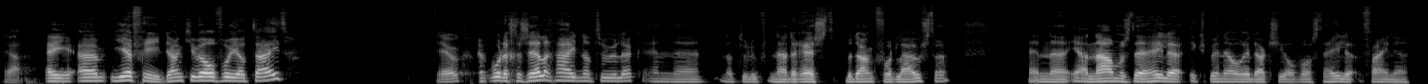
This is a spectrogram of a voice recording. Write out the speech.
ja, Hey, ehm, Jeffrey, dankjewel voor jouw tijd. jij ook? En voor de gezelligheid natuurlijk. En eh, natuurlijk naar de rest, bedankt voor het luisteren. En eh, ja, namens de hele XBNL-redactie alvast hele fijne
